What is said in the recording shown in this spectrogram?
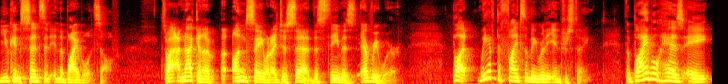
you can sense it in the Bible itself. So I'm not going to uh, unsay what I just said. This theme is everywhere. But we have to find something really interesting. The Bible has a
